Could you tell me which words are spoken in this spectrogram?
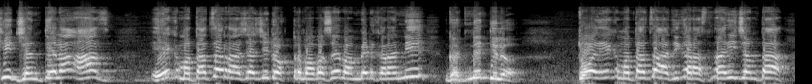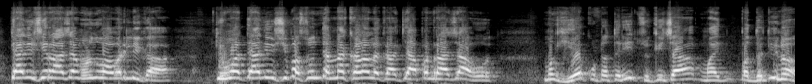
की जनतेला आज एक मताचा राजाजी डॉक्टर बाबासाहेब आंबेडकरांनी घटनेत दिलं. तो एक मताचा अधिकार असणारी जनता त्या दिवशी राजा म्हणून वावरली का? किंवा त्या दिवशीपासून त्यांना कळालं का की आपण राजा आहोत? मग हे कुठंतरी चुकीच्या माय पद्धतीनं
